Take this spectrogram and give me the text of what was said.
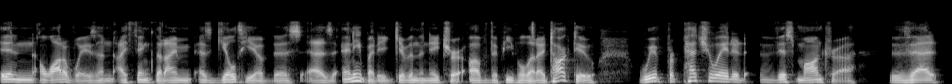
in a lot of ways, and I think that I'm as guilty of this as anybody, given the nature of the people that I talk to. We've perpetuated this mantra that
